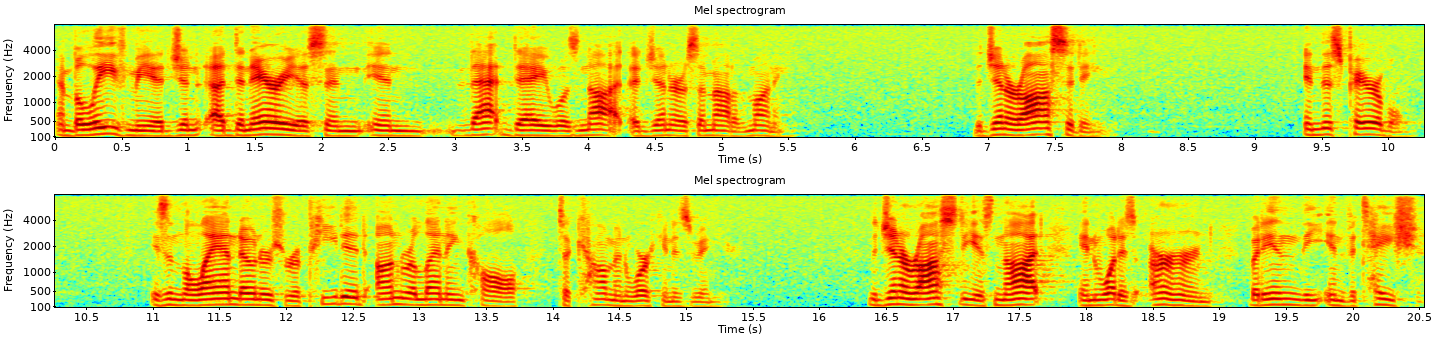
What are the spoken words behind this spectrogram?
And believe me, a, gen- a denarius in, in that day was not a generous amount of money. The generosity in this parable is in the landowner's repeated, unrelenting call to come and work in his vineyard. The generosity is not in what is earned, but in the invitation.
